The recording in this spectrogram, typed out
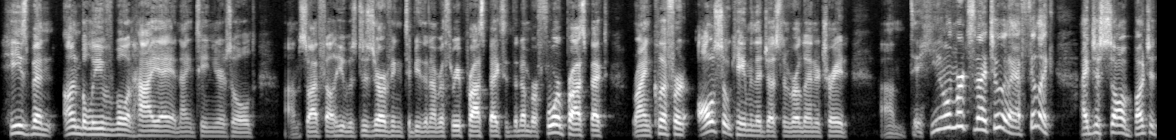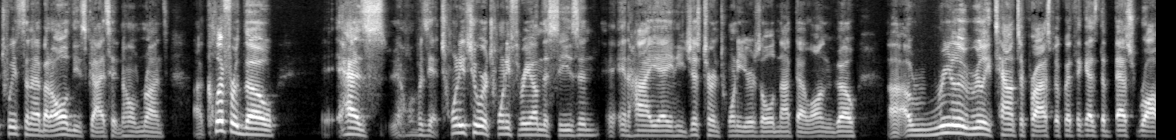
He's been unbelievable in high A at 19 years old. Um, so I felt he was deserving to be the number three prospect. And the number four prospect, Ryan Clifford, also came in the Justin Verlander trade. Um, did he homer tonight too? Like, I feel like I just saw a bunch of tweets tonight about all these guys hitting home runs. Uh, Clifford, though, has what was he at 22 or 23 on the season in high A, and he just turned 20 years old not that long ago. Uh, a really, really talented prospect. I think has the best raw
